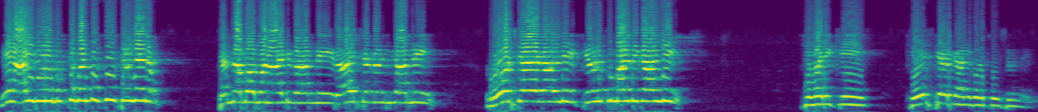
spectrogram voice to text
నేను ఐదుగురు ముఖ్యమంత్రి చూసిన నేను. చంద్రబాబు నాయుడు గారిని రాజశేఖర్ గారిని రోషయ్య గారిని కిరణ్ కుమార్ గారిని చివరికి కేసీఆర్ గారిని కూడా చూసిన నేను.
